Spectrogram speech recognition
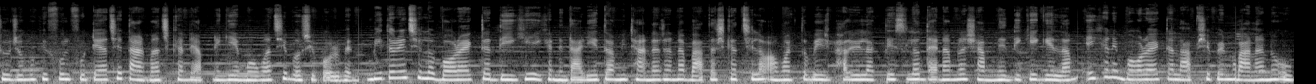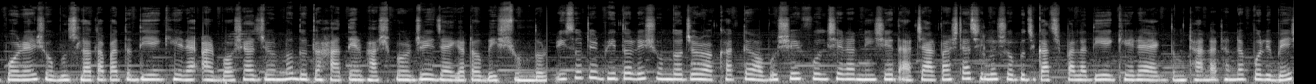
সূর্যমুখী ফুল ফুটে আছে। তার মাঝখানে আপনি গিয়ে মৌমাছি বসে পড়বেন। ভিতরে ছিল বড় একটা দিঘি, এখানে দাঁড়িয়ে তো আমি ঠান্ডা ঠান্ডা বাতাস খাচ্ছিলাম। আমার তো বেশ ভালোই লাগতেছিল। দেন আমরা সামনের দিকে গেলাম। এখানে বড় একটা লাভ শেপের বানানো উপরে সবুজ লতা পাতা দিয়ে ঘেরা। আর বসার জন্য দুটো হাতের ভাস্কর্য। এই জায়গাটাও বেশ সুন্দর। রিসোর্টের ভিতরে সৌন্দর্য রক্ষার্থে অবশ্যই ফুল ছেঁড়ার নিষেধ। আর চারপাশটা ছিল সবুজ গাছপালা দিয়ে ঘেরা একদম ঠান্ডা ঠান্ডা পরিবেশ।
